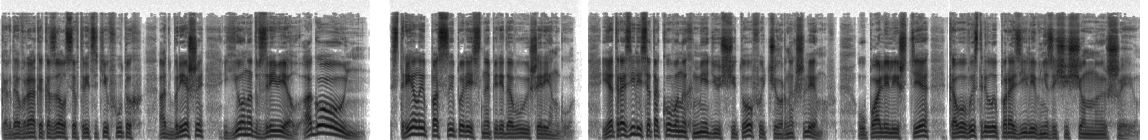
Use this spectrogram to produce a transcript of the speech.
Когда враг оказался в 30 футах от бреши, Йонат взревел «Огонь!». Стрелы посыпались на передовую шеренгу и отразились от окованных медью щитов и черных шлемов. Упали лишь те, кого выстрелы поразили в незащищенную шею.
